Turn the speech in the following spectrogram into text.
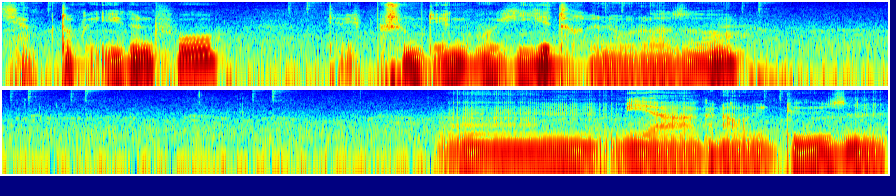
ich habe doch irgendwo, die habe ich bestimmt irgendwo hier drin oder so. Ähm, ja, genau, die Düsen.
